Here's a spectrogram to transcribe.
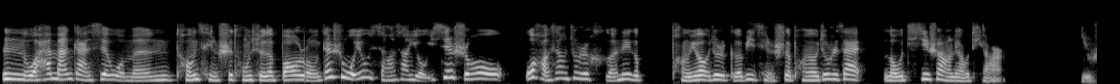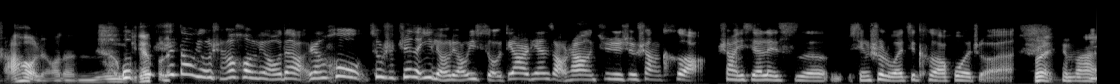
嗯，我还蛮感谢我们同寝室同学的包容，但是我又想想，有一些时候我好像就是和那个朋友，就是隔壁寝室的朋友，就是在楼梯上聊天儿。有啥好聊的？我不知道有啥好聊的，然后就是真的，一聊聊一宿，第二天早上继续去上课，上一些类似形式逻辑课或者不是什么。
